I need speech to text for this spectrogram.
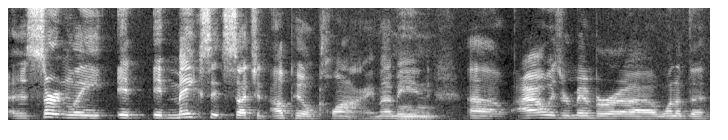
uh, certainly it it makes it such an uphill climb. I mean, uh, I always remember uh, one of the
